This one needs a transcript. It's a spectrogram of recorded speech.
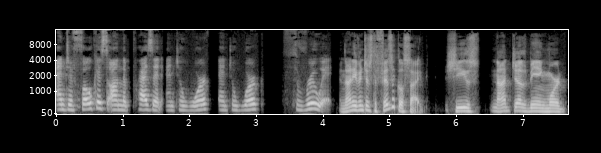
and to focus on the present and to work and to work through it. And not even just the physical side. She's not just being more,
